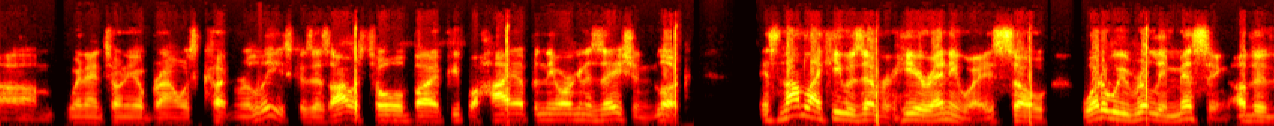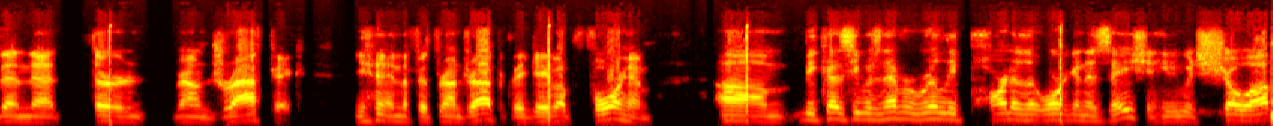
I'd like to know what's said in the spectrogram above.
um, when Antonio Brown was cut and released. Because as I was told by people high up in the organization, look, it's not like he was ever here anyway. So what are we really missing other than that third round draft pick yeah, the fifth round draft pick they gave up for him? Um, because he was never really part of the organization. He would show up,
